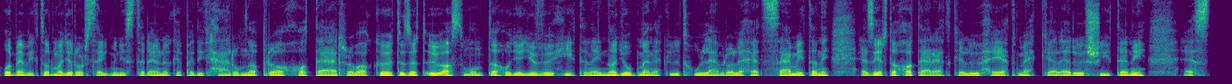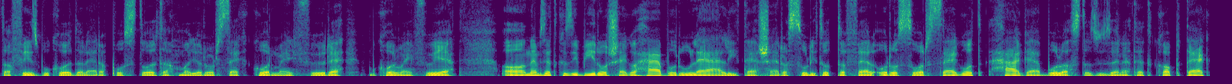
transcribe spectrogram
Orbán Viktor Magyarország miniszterelnöke pedig három napra a határra költözött. Ő azt mondta, hogy a jövő héten egy nagyobb menekült hullámra lehet számítani, ezért a határátkelő helyet meg kell erősíteni. Ezt a Facebook oldalára posztolta Magyarország kormányfőre, kormányfője. A Nemzetközi Bíróság a háború leállítására szólította fel Oroszországot. Hágából azt az üzenetet kapták,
